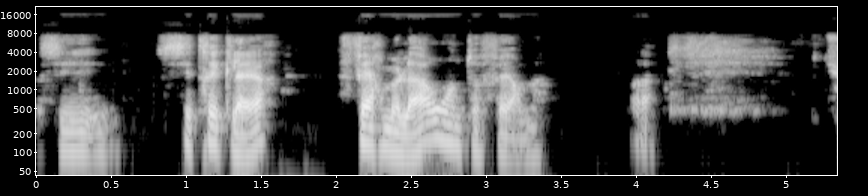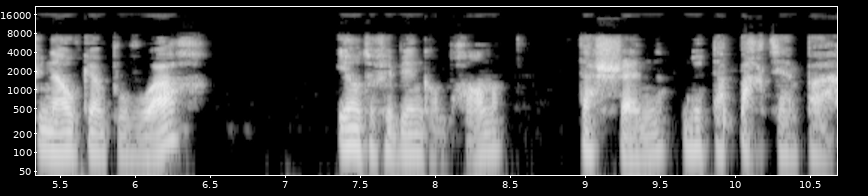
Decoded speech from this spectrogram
C'est c'est très clair ferme-la ou on te ferme? Tu n'as aucun pouvoir et on te fait bien comprendre, ta chaîne ne t'appartient pas.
